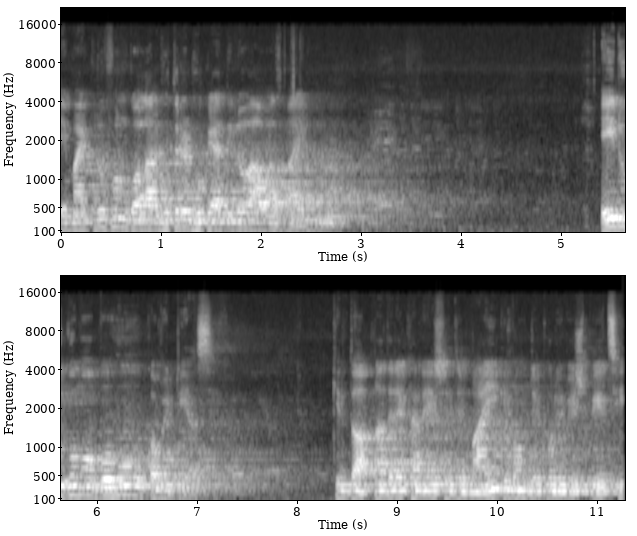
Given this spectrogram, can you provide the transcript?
এই মাইক্রোফোন গলার ভিতরে ঢুকে দিলেও আওয়াজ বাইর না। এইরকমও বহু কমিটি আছে। কিন্তু আপনাদের এখানে এসে যে মাইক এবং যে পরিবেশ পেয়েছি,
